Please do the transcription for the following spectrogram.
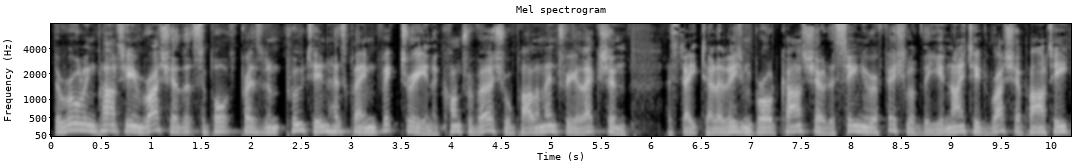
The ruling party in Russia that supports President Putin has claimed victory in a controversial parliamentary election. A state television broadcast showed a senior official of the United Russia Party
